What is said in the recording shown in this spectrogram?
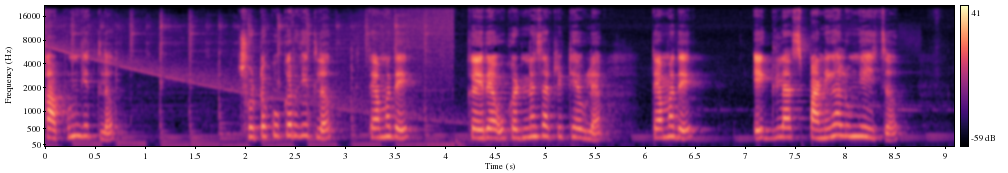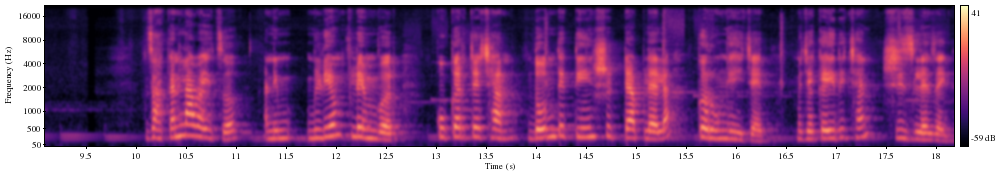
कापून घेतलं. छोटं कुकर घेतलं. त्यामध्ये कैऱ्या उकडण्यासाठी ठेवल्या. त्यामध्ये एक ग्लास पाणी घालून घ्यायचं झाकण लावायचं आणि मिडियम फ्लेमवर कुकरच्या छान दोन ते तीन शिट्ट्या आपल्याला करून घ्यायच्या आहेत. म्हणजे कैरी छान शिजल्या जाईल.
